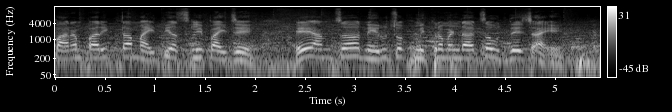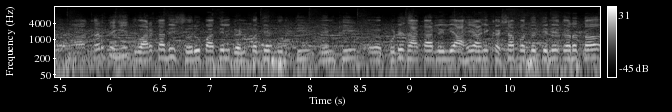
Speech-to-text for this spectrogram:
पारंपरिकता माहिती असली पाहिजे. हे आमचं नेहरू चौक मित्रमंडळाचा उद्देश आहे. खरं तर ही द्वारकाधीश स्वरूपातील गणपती मूर्ती नेमकी कुठे साकारलेली आहे आणि कशा पद्धतीने? खरं तर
